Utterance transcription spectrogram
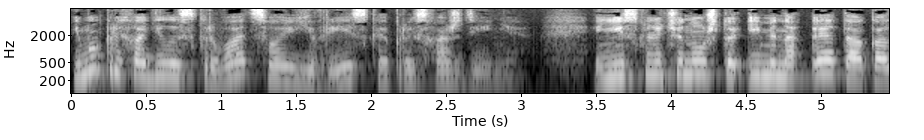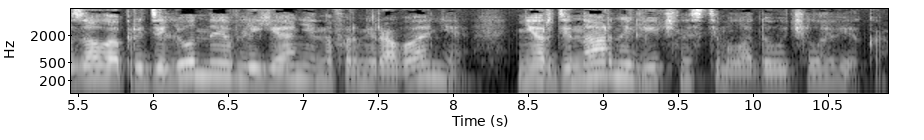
ему приходилось скрывать свое еврейское происхождение. И не исключено, что именно это оказало определенное влияние на формирование неординарной личности молодого человека.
